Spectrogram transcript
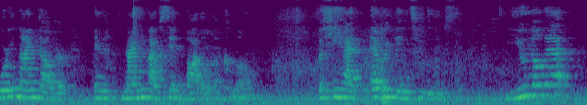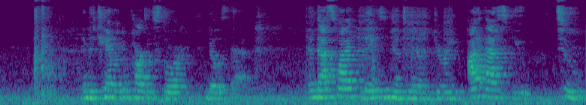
$49.95 bottle of cologne, but she had everything to lose. You know that, and the Chandler department store knows that. And that's why, ladies and gentlemen of the jury, I ask you to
